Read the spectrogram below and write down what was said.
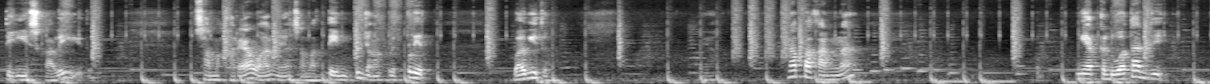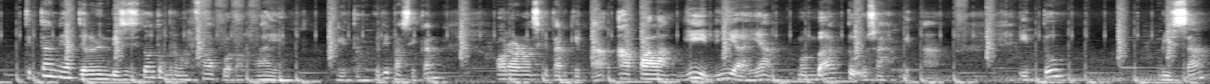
tinggi sekali gitu sama karyawan ya sama tim itu jangan pelit-pelit. Bagi tuh. Ya. kenapa? Karena niat kedua tadi kita niat jalanin bisnis itu untuk bermanfaat buat orang lain gitu. Jadi pastikan orang-orang sekitar kita apalagi dia yang membantu usaha kita itu bisa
